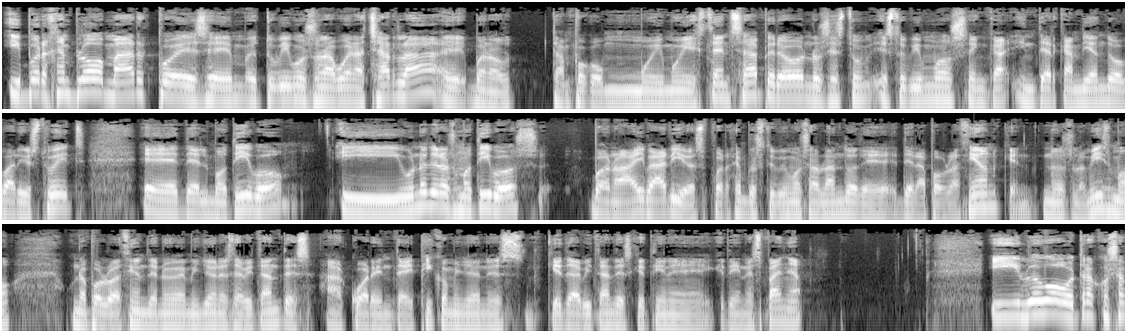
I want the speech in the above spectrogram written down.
Y por ejemplo, Mark, pues tuvimos una buena charla. bueno, tampoco muy muy extensa, pero nos estuvimos intercambiando varios tweets eh, del motivo y uno de los motivos bueno, hay varios. Por ejemplo, estuvimos hablando de, la población, que no es lo mismo. Una población de 9 millones de habitantes a 40 y pico millones de habitantes que tiene, que tiene España. Y luego otra cosa,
